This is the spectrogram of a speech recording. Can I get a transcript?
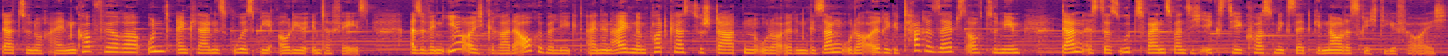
dazu noch einen Kopfhörer und ein kleines USB-Audio-Interface. Also wenn ihr euch gerade auch überlegt, einen eigenen Podcast zu starten oder euren Gesang oder eure Gitarre selbst aufzunehmen, dann ist das U22XT Cosmic Set genau das Richtige für euch.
